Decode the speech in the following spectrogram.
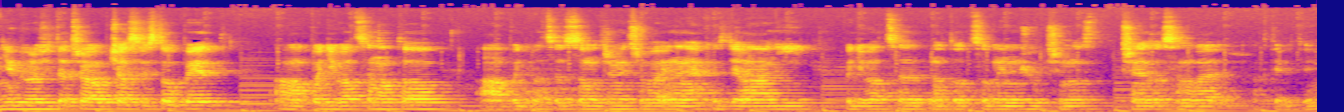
je důležité třeba občas vystoupit a podívat se na to a podívat se samozřejmě třeba i na nějaké vzdělání, podívat se na to, co mi můžu přinést, přinést zase nové aktivity.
